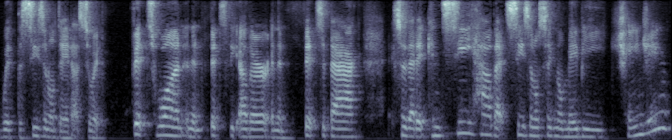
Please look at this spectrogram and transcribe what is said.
with the seasonal data. So it fits one and then fits the other and then fits it back so that it can see how that seasonal signal may be changing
